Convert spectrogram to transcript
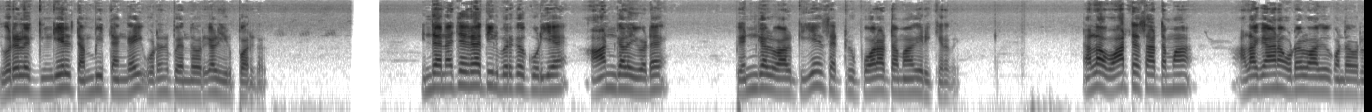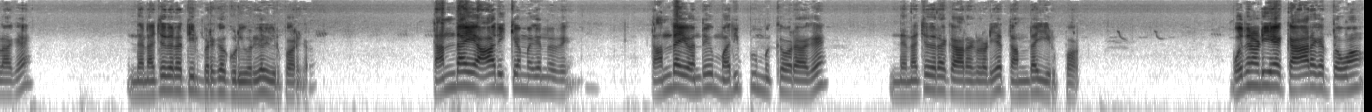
இவர்களுக்கு கீழ் தம்பி தங்கை உடன் பிறந்தவர்கள் இருப்பார்கள். இந்த நட்சத்திரத்தில் பிறக்கக்கூடிய ஆண்களை விட பெண்கள் வாழ்க்கையே சற்று போராட்டமாக இருக்கிறது. நல்லா வாட்ட சாட்டமாக அழகான உடல்வாக கொண்டவர்களாக இந்த நட்சத்திரத்தில் பிறக்கக்கூடியவர்கள் இருப்பார்கள். தந்தை ஆதிக்கம் மிகுந்தது. தந்தை வந்து மதிப்பு மிக்கவராக இந்த நட்சத்திரக்காரர்களுடைய தந்தை இருப்பார். புதனுடைய காரகத்துவம்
